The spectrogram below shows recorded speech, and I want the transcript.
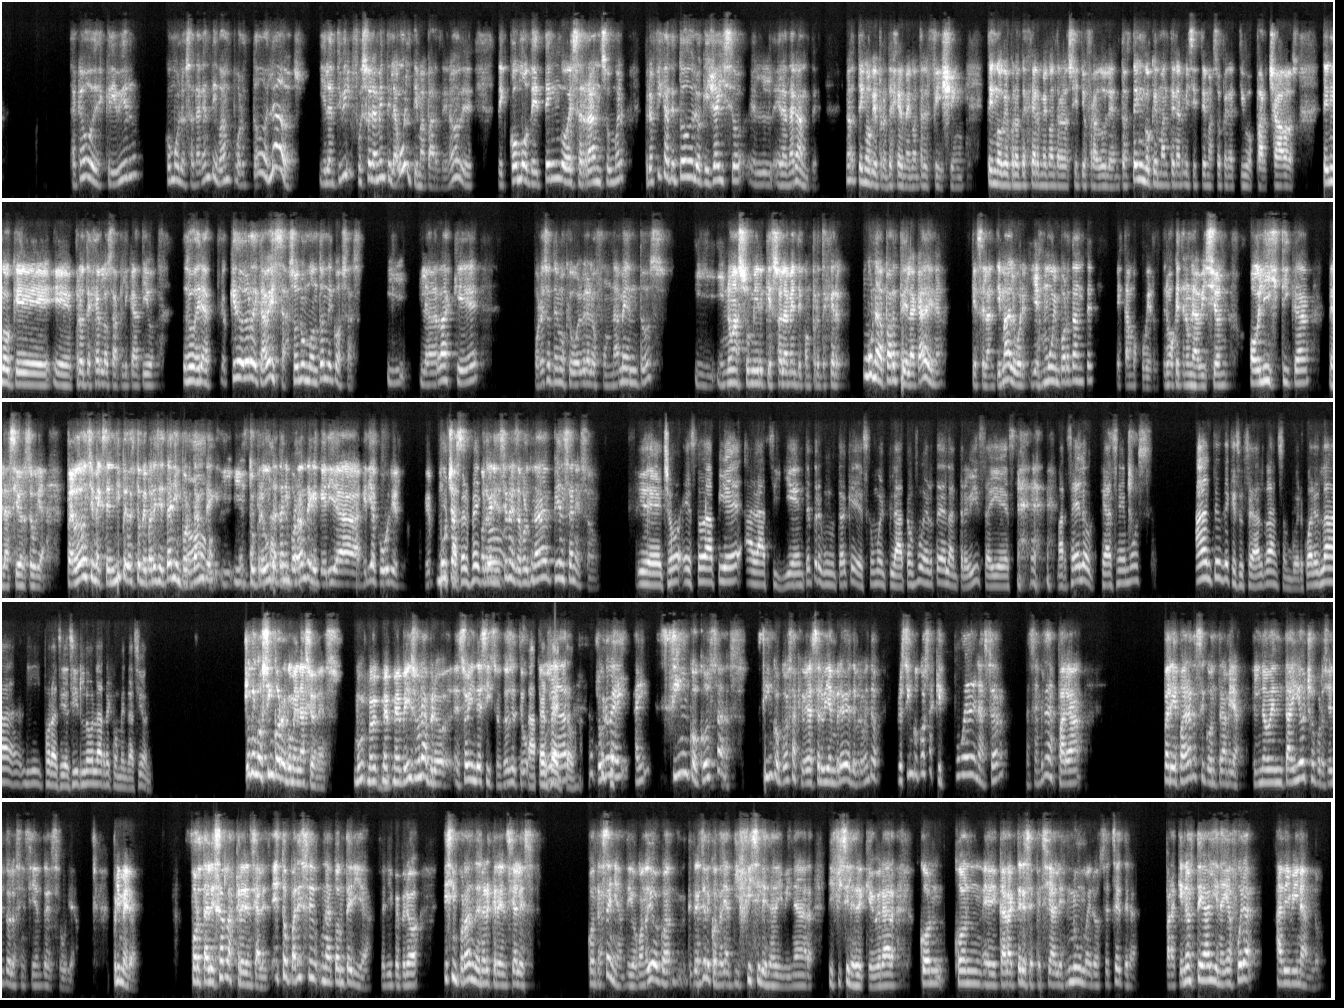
Te acabo de describir cómo los atacantes van por todos lados. Y el antivirus fue solamente la última parte, ¿no? De, de cómo detengo ese ransomware pero fíjate todo lo que ya hizo el, atacante. ¿no? Tengo que protegerme contra el phishing, tengo que protegerme contra los sitios fraudulentos, tengo que mantener mis sistemas operativos parchados, tengo que eh, proteger los aplicativos. Entonces, qué dolor de cabeza, son un montón de cosas. Y, la verdad es que por eso tenemos que volver a los fundamentos y, y no asumir que solamente con proteger una parte de la cadena, que es el anti-malware, y es muy importante, estamos cubiertos. Tenemos que tener una visión holística de la ciberseguridad. Perdón si me extendí, pero esto me parece tan importante y, tu pregunta tan importante que quería, quería cubrirlo. Muchas organizaciones desafortunadamente piensan eso. Y de hecho, esto da pie a la siguiente pregunta, que es como el plato fuerte de la entrevista, y es, Marcelo, ¿qué hacemos antes de que suceda el ransomware? ¿Cuál es la, por así decirlo, la recomendación? Yo tengo cinco recomendaciones. Me, pedís una, pero soy indeciso, entonces te, voy a dar. Yo creo que hay, cinco cosas, cinco cosas que voy a hacer bien breve, te prometo, pero cinco cosas que pueden hacer las empresas para prepararse contra, mira, el 98% de los incidentes de seguridad. Primero, fortalecer las credenciales. Esto parece una tontería, Felipe, pero es importante tener credenciales contraseñas, digo, cuando digo credenciales, contraseñas difíciles de adivinar, difíciles de quebrar, con, con eh, caracteres especiales, números, etcétera, para que no esté alguien ahí afuera adivinando.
